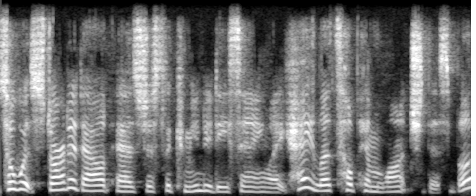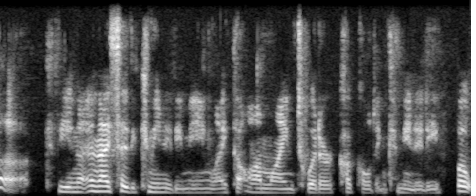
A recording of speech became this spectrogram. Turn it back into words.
so what started out as just the community saying like hey let's help him launch this book you know and i say the community meaning like the online twitter cuckolding community but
